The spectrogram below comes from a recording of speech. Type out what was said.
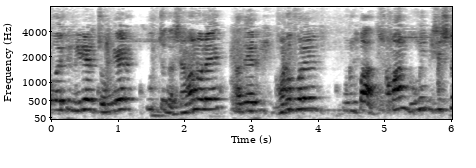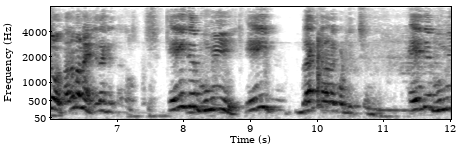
ও একটি নীরের চোঙের উচ্চতা। সমান হলে তাদের ঘনফলের অনুপাত, সমান ভূমি বিশিষ্ট। তার মানে এই যে ভূমি, এই ব্ল্যাক কালারে করে দিচ্ছি আমি। এই যে ভূমি,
